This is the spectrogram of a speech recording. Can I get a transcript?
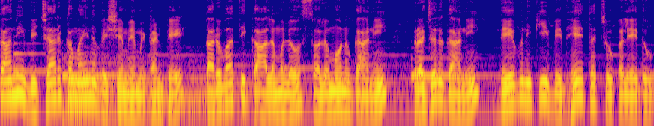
కాని విచారకమైన విషయమేమిటంటే తరువాతి కాలములో సొలమోను గాని ప్రజలు గాని దేవునికి విధేయత చూపలేదు.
